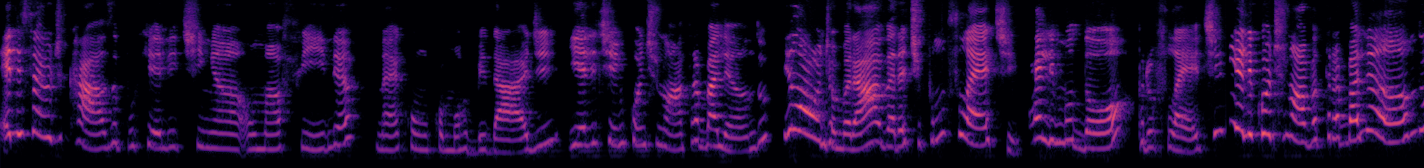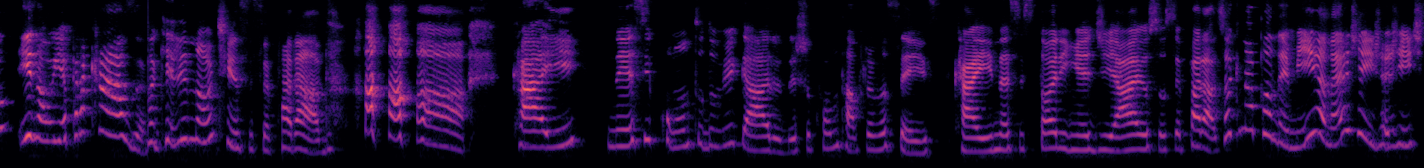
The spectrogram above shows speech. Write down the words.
Ele saiu de casa porque ele tinha uma filha, né, com comorbidade, e ele tinha que continuar trabalhando. E lá onde eu morava era tipo um flat. Ele mudou pro flat e ele continuava trabalhando e não ia para casa, porque ele não tinha se separado. Caí nesse conto do vigário, deixa eu contar para vocês. Caí nessa historinha de ah, eu sou separado. Só que na pandemia, né, gente, a gente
